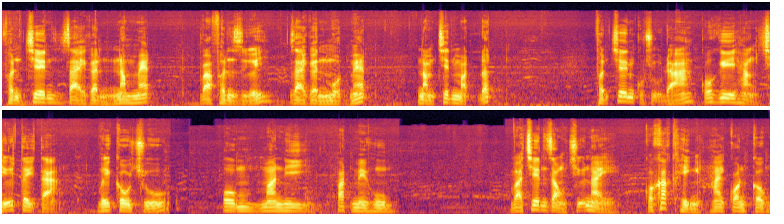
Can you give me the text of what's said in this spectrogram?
Phần trên dài gần 5 mét và phần dưới dài gần 1 mét, nằm trên mặt đất. Phần trên của trụ đá có ghi hàng chữ Tây Tạng với câu chú Om Mani Padme Hum. Và trên dòng chữ này có khắc hình hai con công.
